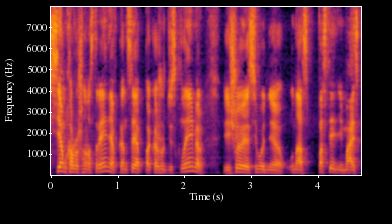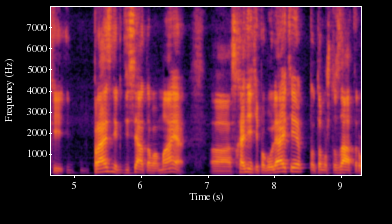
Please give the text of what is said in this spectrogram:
Всем хорошего настроения. В конце покажу дисклеймер. Еще я сегодня у нас последний майский праздник 10 мая. А, сходите погуляйте, потому что завтра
